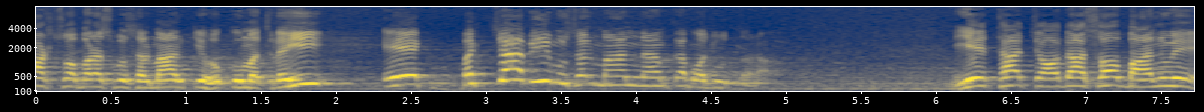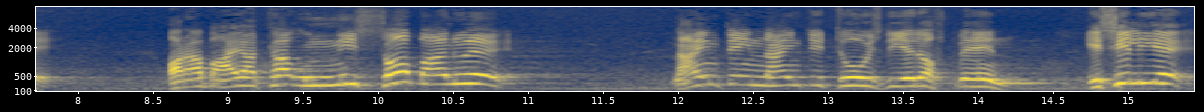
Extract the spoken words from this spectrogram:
آٹھ سو برس مسلمان کی حکومت رہی، ایک بچہ بھی مسلمان نام کا موجود نہ رہا۔ یہ تھا چودہ سو بانوے، اور اب آیا تھا انیس سو بانوے۔ Nineteen ninety two is the year اسی لیے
